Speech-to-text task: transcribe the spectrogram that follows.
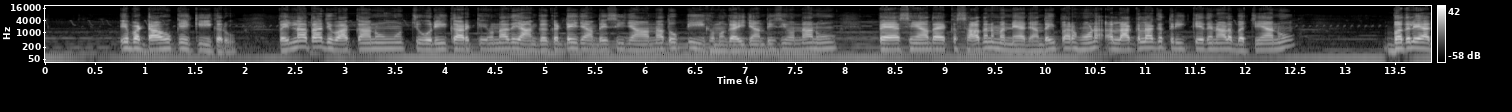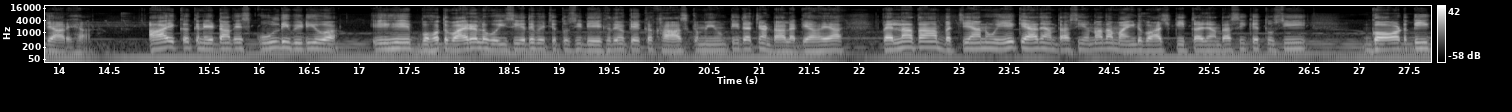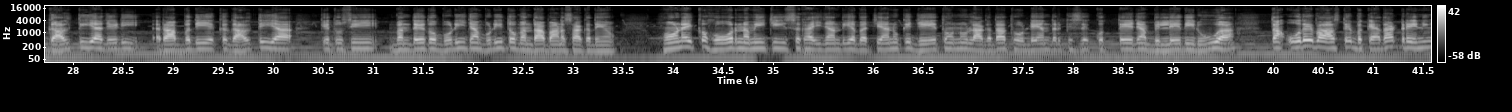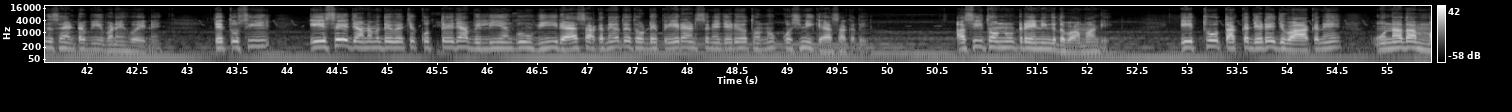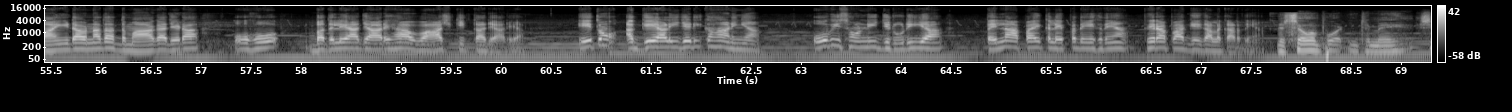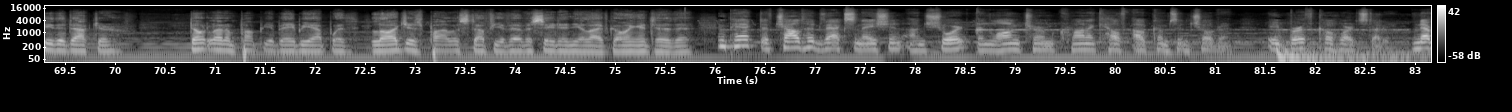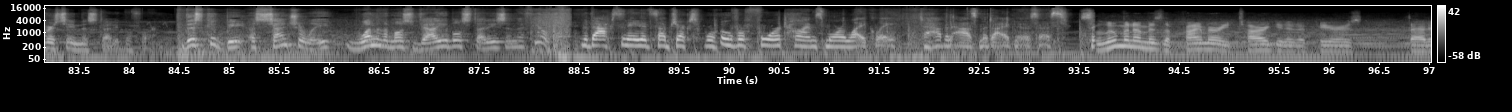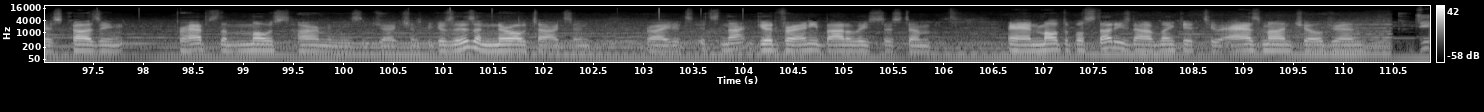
ਇਹ ਵੱਡਾ ਹੋ ਕੇ ਕੀ ਕਰੂ? ਪਹਿਲਾਂ ਤਾਂ ਜਵਾਕਾਂ ਨੂੰ ਚੋਰੀ ਕਰਕੇ ਉਹਨਾਂ ਦੇ ਅੰਗ ਕੱਢੇ ਜਾਂਦੇ ਸੀ ਜਾਂ ਉਹਨਾਂ ਤੋਂ ਭੀਖ ਮੰਗਾਈ ਜਾਂਦੀ ਸੀ। ਉਹਨਾਂ ਨੂੰ ਪੈਸਿਆਂ ਦਾ ਇੱਕ ਸਾਧਨ ਮੰਨਿਆ ਜਾਂਦਾ ਸੀ, ਪਰ ਹੁਣ ਅਲੱਗ-ਅਲੱਗ ਤਰੀਕੇ ਦੇ ਨਾਲ ਬੱਚਿਆਂ ਨੂੰ ਬਦਲਿਆ ਜਾ ਰਿਹਾ। ਆ ਇੱਕ ਕੈਨੇਡਾ ਦੇ ਸਕੂਲ ਦੀ ਵੀਡੀਓ ਆ। ਇਹ ਬਹੁਤ ਵਾਇਰਲ ਹੋਈ ਸੀ, ਇਹਦੇ ਵਿੱਚ ਤੁਸੀਂ ਦੇਖਦੇ ਹੋ ਕਿ ਇੱਕ ਖਾਸ ਕਮਿਊਨਿਟੀ ਦਾ ਝੰਡਾ ਲੱਗਿਆ ਹੋਇਆ। ਪਹਿਲਾਂ ਤਾਂ ਬੱਚਿਆਂ ਨੂੰ ਇਹ ਕਿਹਾ ਜਾਂਦਾ ਸੀ, ਉਹਨਾਂ ਦਾ ਮਾਈਂਡ ਵਾਸ਼ ਕੀਤਾ ਜਾਂਦਾ ਸੀ ਕਿ ਤੁਸੀਂ ਗੋਡ ਦੀ ਗਲਤੀ ਆ ਜਿਹੜੀ, ਰੱਬ ਦੀ ਇੱਕ ਗਲਤੀ ਆ ਕਿ ਤੁਸੀਂ ਬੰਦੇ ਤੋਂ ਬੁੜੀ ਜਾਂ ਬੁੜੀ ਤੋਂ ਬੰਦਾ ਬਣ ਸਕਦੇ ਹੋ। ਹੁਣ ਇੱਕ ਹੋਰ ਨਵੀਂ ਚੀਜ਼ ਸਿਖਾਈ ਜਾਂਦੀ ਹੈ ਬੱਚਿਆਂ ਨੂੰ ਕਿ ਜੇ ਤੁਹਾਨੂੰ ਲੱਗਦਾ ਤੁਹਾਡੇ ਅੰਦਰ ਕਿਸੇ ਕੁੱਤੇ ਜਾਂ ਬਿੱਲੇ ਦੀ ਰੂਹ ਆ, ਤਾਂ ਉਹਦੇ ਵਾਸਤੇ ਬਕਾਇਦਾ ਟ੍ਰੇਨਿੰਗ ਸੈਂਟਰ ਵੀ ਬਣੇ ਹੋਏ ਨੇ। ਤੇ ਤੁਸੀਂ ਇਸੇ ਜਨਮ ਦੇ ਵਿੱਚ ਕੁੱਤੇ ਜਾਂ ਬਿੱਲੀ ਵਾਂਗੂ ਵੀ ਰਹਿ ਸਕਦੇ ਹੋ ਤੇ ਤੁਹਾਡੇ ਪੇਰੈਂਟਸ ਨੇ ਜਿਹੜੇ ਉਹ ਤੁਹਾਨੂੰ ਕੁਝ ਨਹੀਂ ਕਹਿ ਸਕਦੇ। ਅਸੀਂ ਤੁਹਾਨੂੰ ਟ੍ਰੇਨਿੰਗ ਦਵਾਵਾਂਗੇ। ਇੱਥੋਂ ਤੱਕ ਜਿਹੜੇ ਜਵਾਕ ਨੇ, ਉਹਨਾਂ ਦਾ ਮਾਈਂਡ ਆ, ਉਹਨਾਂ ਦਾ ਦਿਮਾਗ ਆ ਜਿਹੜਾ ਉਹ ਬਦਲਿਆ ਜਾ ਰਿਹਾ, ਵਾਸ਼ ਕੀਤਾ ਜਾ ਰਿਹਾ। ਇਹ ਤੋਂ ਅੱਗੇ ਵਾਲੀ ਜਿਹੜੀ ਕਹਾਣੀ ਆ, ਉਹ ਵੀ ਸੁਣਨੀ ਜ਼ਰੂਰੀ ਆ। ਪਹਿਲਾਂ ਆਪਾਂ ਇਹ ਕਲਿੱਪ ਦੇਖਦੇ ਆਂ ਫਿਰ ਆਪਾਂ ਅੱਗੇ ਗੱਲ ਕਰਦੇ ਆਂ It's so important to me. See the doctor. Don't let them pump your baby up with largest pile of stuff you've ever seen in your life going into the Impact of childhood vaccination on short and long term chronic health outcomes in children. A birth cohort study. Never seen this study before. This could be essentially one of the most valuable studies in the field. The vaccinated subjects were over four times more likely to have an asthma diagnosis. Aluminum is the primary target, it appears, that is causing perhaps the most harm in these injections because it is a neurotoxin, right? It's it's not good for any bodily system. And multiple studies now have linked it to asthma in children. ਜੀ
